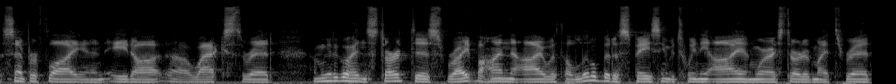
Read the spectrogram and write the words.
Semperfli in an A dot uh, wax thread. I'm going to go ahead and start this right behind the eye with a little bit of spacing between the eye and where I started my thread.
